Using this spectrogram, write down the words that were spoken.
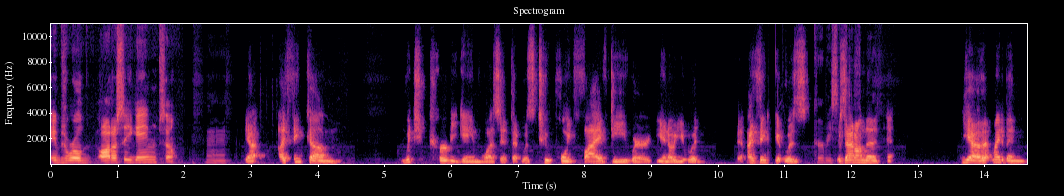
Abe's World Oddysee game, so. Mm-hmm. Yeah, I think um, which Kirby game was it that was 2.5D where you know you would I think it was Kirby 64. was that on the Yeah, that might have been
